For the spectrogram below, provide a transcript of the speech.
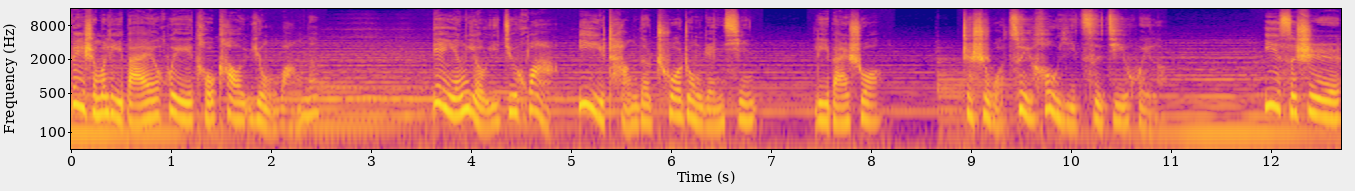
为什么李白会投靠永王呢？电影有一句话异常的戳中人心。李白说：“这是我最后一次机会了。”意思是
